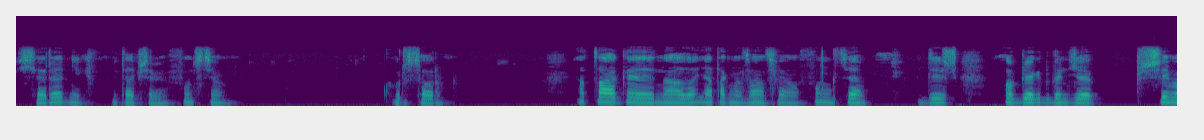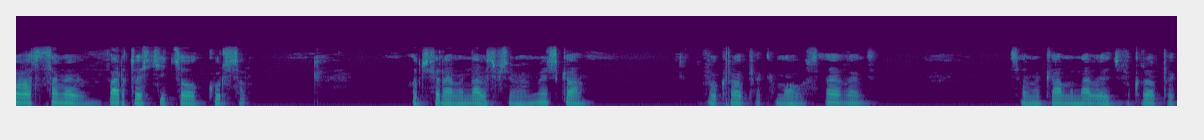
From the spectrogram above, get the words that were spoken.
Średnik, tutaj piszemy funkcję, kursor. Ja tak, y, no, ja tak nazywam swoją funkcję, gdyż obiekt będzie przyjmował te same wartości co kursor. Otwieramy nawias, przyjmiemy myszka, dwukropek, mouse event, zamykamy nawias, dwukropek,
